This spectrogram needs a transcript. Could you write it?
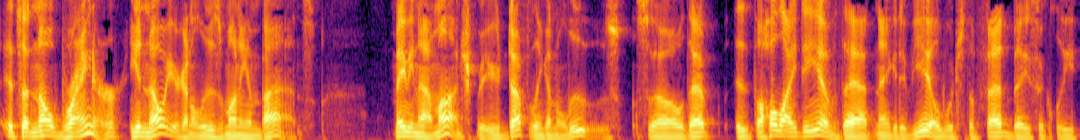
it's a no brainer. You know you're going to lose money in bonds maybe not much, but you're definitely going to lose. So that is the whole idea of that negative yield, which the Fed basically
